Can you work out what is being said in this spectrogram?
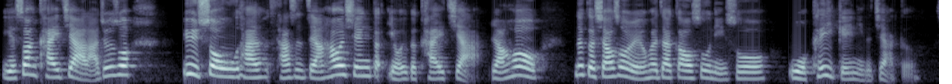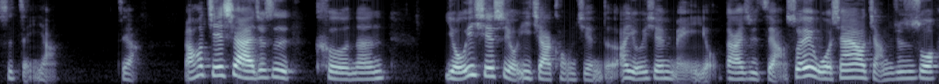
也算开价啦，就是说。预售屋它它是这样，它会先有一个开价，然后那个销售人员会再告诉你说，我可以给你的价格是怎样，这样，然后接下来就是可能有一些是有溢价空间的啊，有一些没有，大概是这样。所以我现在要讲的就是说，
